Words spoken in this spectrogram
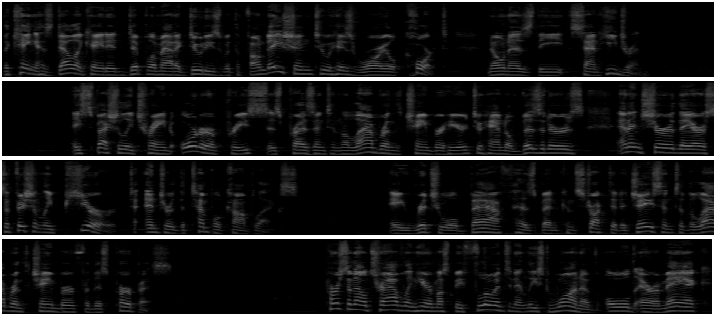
The king has delegated diplomatic duties with the Foundation to his royal court, known as the Sanhedrin. A specially trained order of priests is present in the labyrinth chamber here to handle visitors and ensure they are sufficiently pure to enter the temple complex. A ritual bath has been constructed adjacent to the labyrinth chamber for this purpose. Personnel traveling here must be fluent in at least one of Old Aramaic,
